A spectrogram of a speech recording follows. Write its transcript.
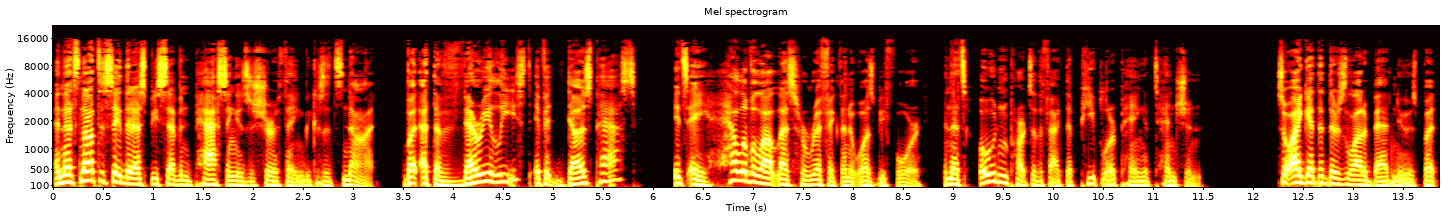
And that's not to say that SB 7 passing is a sure thing, because it's not. But at the very least, if it does pass, it's a hell of a lot less horrific than it was before. And that's owed in part to the fact that people are paying attention. So I get that there's a lot of bad news, but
